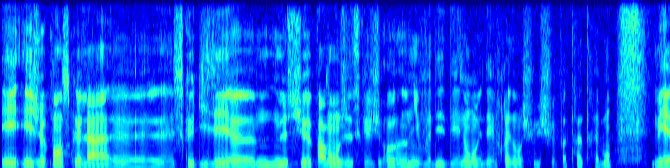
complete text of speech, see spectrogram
et, je pense que là, ce que disait monsieur, pardon, au niveau des, des, noms et des prénoms, je ne suis, pas très très bon, mais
